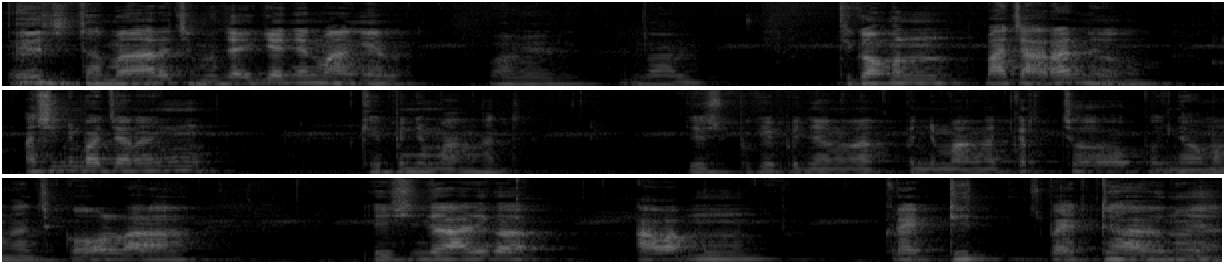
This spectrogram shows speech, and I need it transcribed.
Wis zaman arek zaman saiki anyen mangel. Wangel. Nan. Dikongkon pacaran yo. Asine pacaran kayak penyemangat. Ya sebagai penyemangat, penyemangat kerja, penyemangat sekolah. Ya sindali kok awakmu kredit sepeda ngono ya.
